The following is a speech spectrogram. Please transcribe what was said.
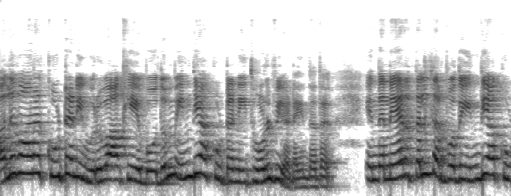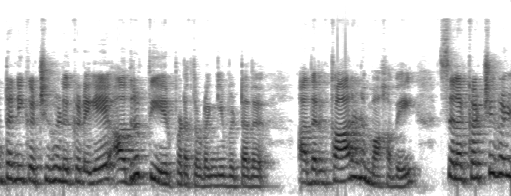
வலுவான கூட்டணி உருவாக்கிய போதும் இந்தியா கூட்டணி தோல்வியடைந்தது. இந்த நேரத்தில் தற்போது இந்தியா கூட்டணி கட்சிகளுக்கிடையே அதிருப்தி ஏற்பட தொடங்கிவிட்டது. அதன் காரணமாகவே சில கட்சிகள்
